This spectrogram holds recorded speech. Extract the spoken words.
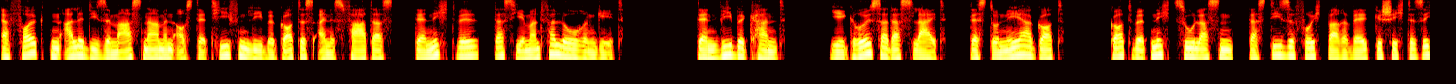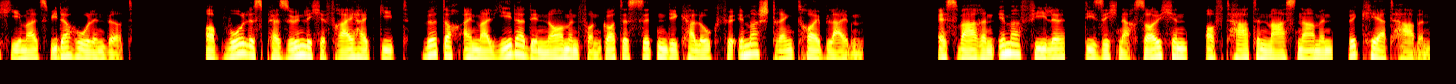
erfolgten alle diese Maßnahmen aus der tiefen Liebe Gottes eines Vaters, der nicht will, dass jemand verloren geht. Denn wie bekannt, je größer das Leid, desto näher Gott, Gott wird nicht zulassen, dass diese furchtbare Weltgeschichte sich jemals wiederholen wird. Obwohl es persönliche Freiheit gibt, wird doch einmal jeder den Normen von Gottes Sittendekalog für immer streng treu bleiben. Es waren immer viele, die sich nach solchen, oft harten Maßnahmen, bekehrt haben.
